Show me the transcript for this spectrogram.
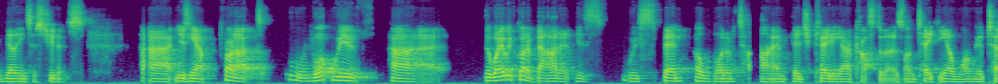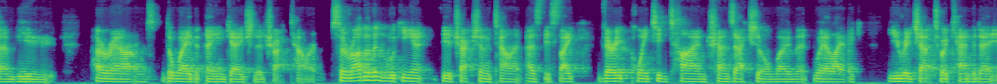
millions of students uh, using our product. What we've uh, the way we've gone about it is we've spent a lot of time educating our customers on taking a longer term view around the way that they engage and attract talent. So rather than looking at the attraction of talent as this like very point in time transactional moment where like you reach out to a candidate,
